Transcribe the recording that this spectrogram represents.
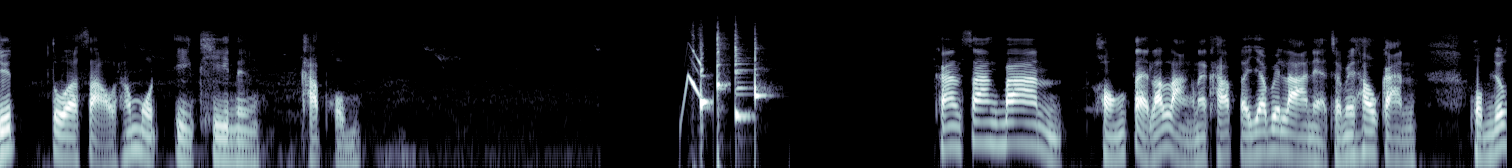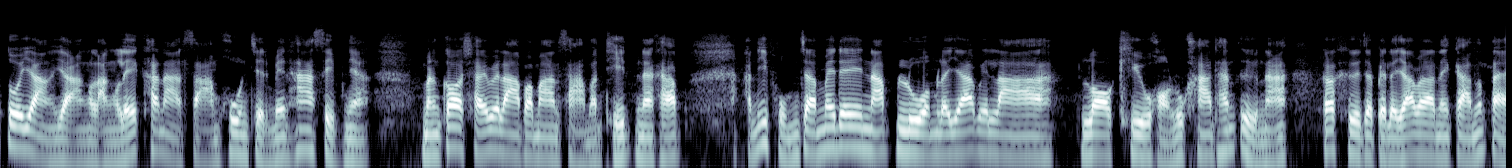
ยึด ตัวเสาทั้งหมดอีกทีหนึ่งครับผม การสร้างบ้านของแต่ละหลังนะครับระยะเวลาเนี่ยจะไม่เท่ากัน ผมยกตัวอย่างอย่างหลังเล็กขนาด3คูณ7เมตร50เนี่ยมันก็ใช้เวลาประมาณ 3 อาทิตย์นะครับ อันนี้ผมจะไม่ได้นับรวมระยะเวลารอคิวของลูกค้าท่านอื่นนะก็คือจะเป็นระยะเวลาในการตั้งแต่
